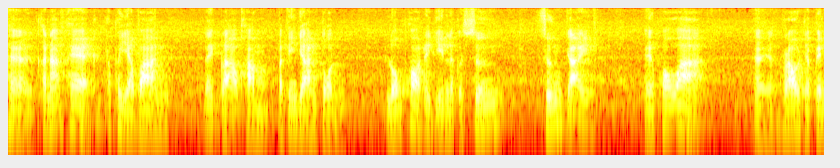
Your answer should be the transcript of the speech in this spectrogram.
ถ้าคณะแพทย์และพยาบาลได้กล่าวคำปฏิญญาณตน หลวงพ่อได้ยินแล้วก็ซึ้งซึ้งใจ เพราะว่าเราจะเป็น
